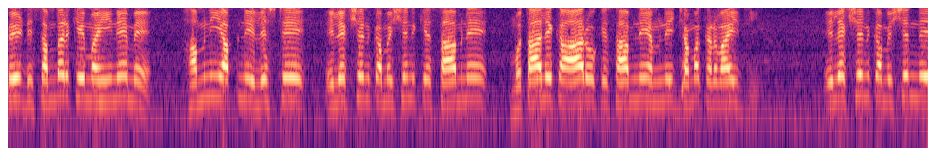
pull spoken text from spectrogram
फिर दिसंबर के महीने में हमने अपनी लिस्टें इलेक्शन कमीशन के सामने मुताल आर के सामने हमने जमा करवाई थी। इलेक्शन कमीशन ने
